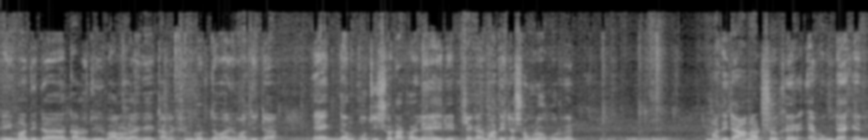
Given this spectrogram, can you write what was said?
এই মাদিটা কারও যদি ভালো লাগে কালেকশন করতে পারেন মাদিটা। একদম পঁচিশশো টাকা হলে এই রেড চেকার মাদিটা সংগ্রহ করবেন। মাদিটা আনার চোখের এবং দেখেন,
